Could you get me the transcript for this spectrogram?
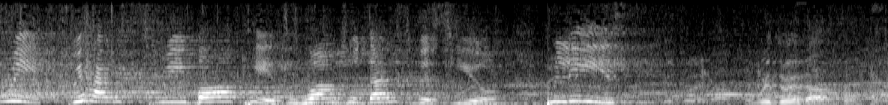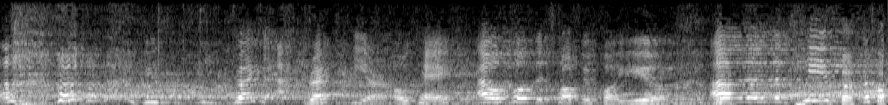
three. We have three ball kids want to dance with you. Please. We do it after. We do it after. right, right here, okay? I will hold the trophy for you. Uh, the, the kids, the ball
